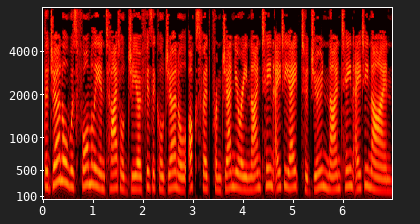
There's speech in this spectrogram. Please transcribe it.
The journal was formerly entitled Geophysical Journal Oxford from January 1988 to June 1989.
